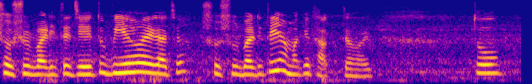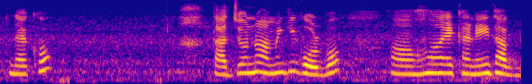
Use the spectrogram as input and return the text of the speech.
শ্বশুর বাড়িতে যেহেতু বিয়ে হয়ে গেছে, শ্বশুর বাড়িতেই আমাকে থাকতে হয়। তো দেখো, তার জন্য আমি কি করব? এখানেই থাকব।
